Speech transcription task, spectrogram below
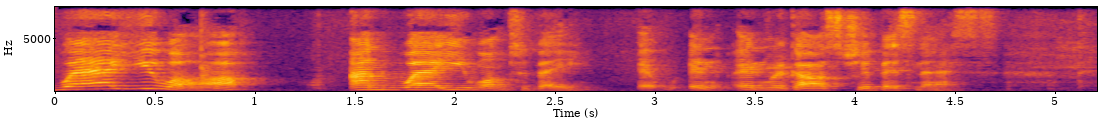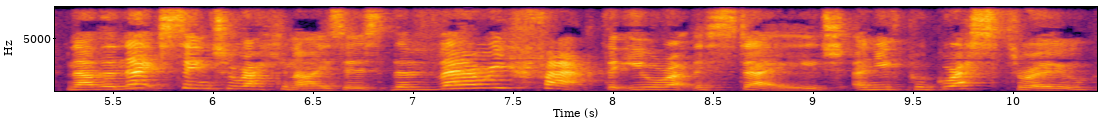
where you are and where you want to be in, in regards to your business. Now, the next thing to recognize is the very fact that you're at this stage and you've progressed through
